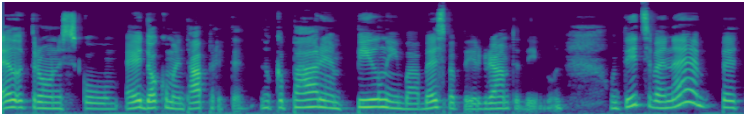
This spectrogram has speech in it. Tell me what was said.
elektronisku e-dokumentu aprite. Nu, ka pāriem pilnībā bez papīra grāmatvedību. Un, un tici vai nē, bet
